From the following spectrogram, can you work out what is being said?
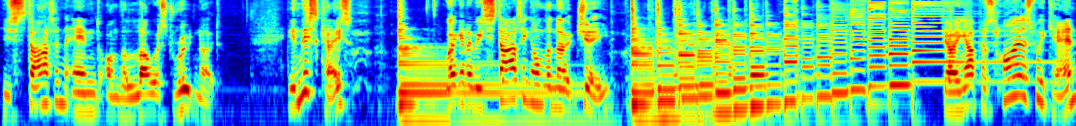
you start and end on the lowest root note. In this case, we're going to be starting on the note G, going up as high as we can,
